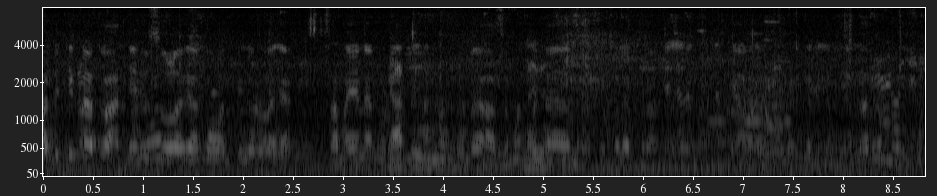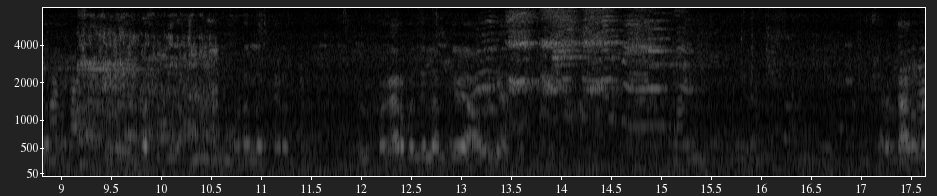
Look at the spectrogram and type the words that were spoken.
ಒಂದು ತಿಂಗಳ ಅಥವಾ ಹದಿನೈದು ದಿವಸ ಒಳಗೆ ಅಥವಾ ಒಂದು ತಿಂಗಳೊಳಗೆ ಸಮಯನ ನೋಡಿಕೊಂಡು ಆ ಸಂಬಂಧಪಟ್ಟ ಎಲ್ಲರೂ ಎಲ್ಲರನ್ನೂ ನೋಡಿಸೋದನ್ನು ಒಂಬತ್ತು ದಿನ ಹನ್ನೊಂದು ದಿನ ನೋಡಲ್ಲ ಅಂತ ಇವ್ರು ಪಗಾರ ಬಂದಿಲ್ಲ ಅಂತೇಳಿ ಅವ್ರಿಗೆ ಸರ್ಕಾರದ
